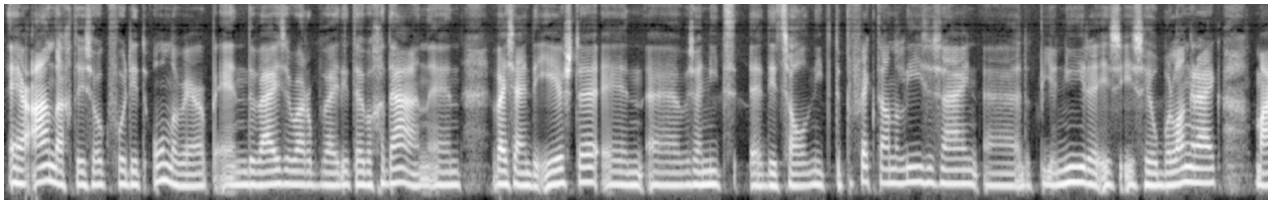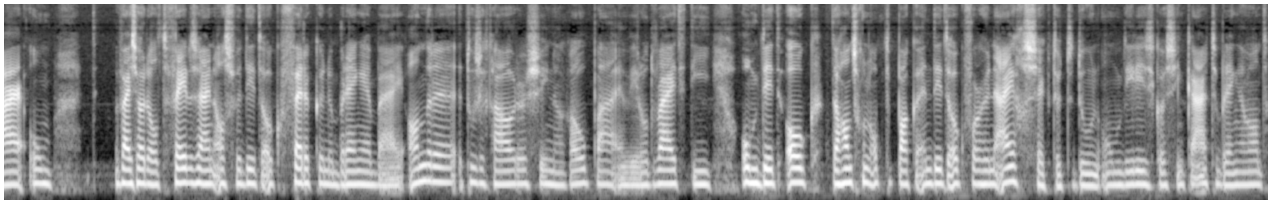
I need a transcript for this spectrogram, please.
er aandacht is ook voor dit onderwerp en de wijze waarop wij dit hebben gedaan. En wij zijn de eerste en we zijn niet, dit zal niet de perfecte analyse zijn. Dat pionieren is, is heel belangrijk. Maar om wij zouden al tevreden zijn als we dit ook verder kunnen brengen bij andere toezichthouders in Europa en wereldwijd. Die, om dit ook de handschoen op te pakken en dit ook voor hun eigen sector te doen. Om die risico's in kaart te brengen. Want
